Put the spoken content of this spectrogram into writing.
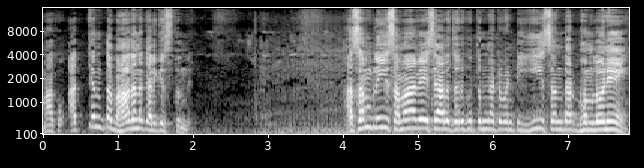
మాకు అత్యంత బాధను కలిగిస్తుంది. అసెంబ్లీ సమావేశాలు జరుగుతున్నటువంటి ఈ సందర్భంలోనే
